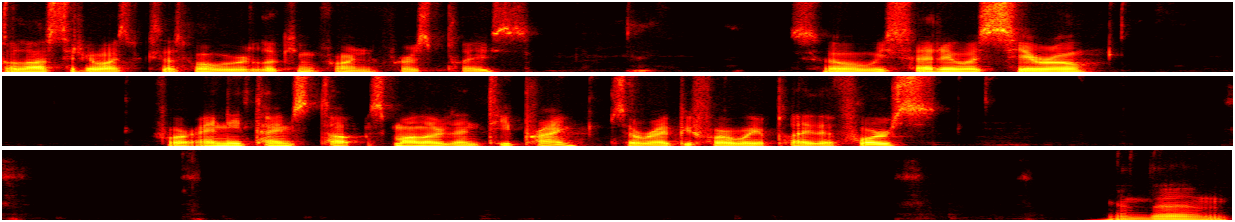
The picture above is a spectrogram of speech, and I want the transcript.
velocity was because that's what we were looking for in the first place. So we said it was zero for any time smaller than t prime. So right before we apply the force. And then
